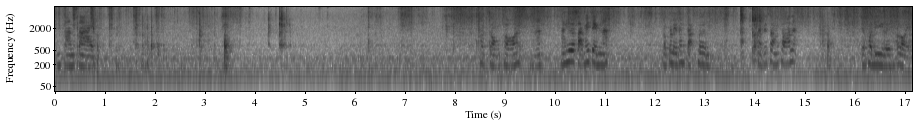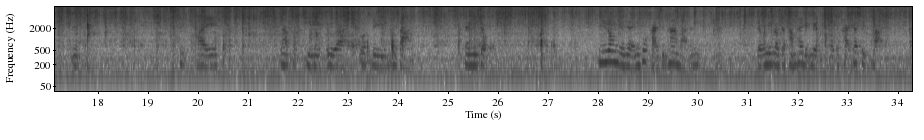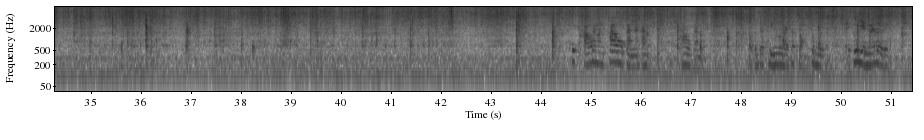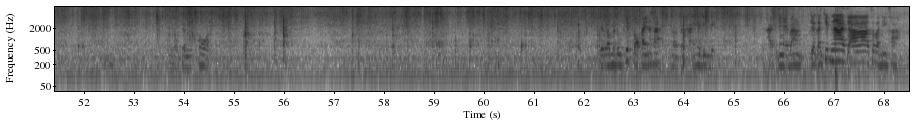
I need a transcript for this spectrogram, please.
น้ำตาลทราย ทอด สองช้อนนะอันนี้เราตักไม่เต็มนะ เราก็เลยต้องตักเพิ่มใส่ไปสองช้อนอะจะพอดีเลยอร่อยพริกไทยรากผักชีเกลือรสดีน้ำตาลแค่นี้จบ นี่น่องใหญ่ ๆ นี่พวกขายสิบห้าบาทนะนี่นะแต่วันนี้เราจะทำให้เด็กๆ เราจะขายแค่สิบบาท เคล้าให้มันเข้ากันนะคะ เข้ากัน เราก็จะทิ้งเอาไว้สักสองชั่วโมงใส่ตู้เย็นไว้เลย เราจะมาทอดเดี๋ยวเรามาดูคลิปต่อไปนะคะ เราจะขายให้เด็กๆ จะขายเป็นยังไงบ้าง เจอกันคลิปหน้าจ้า สวัสดีค่ะ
